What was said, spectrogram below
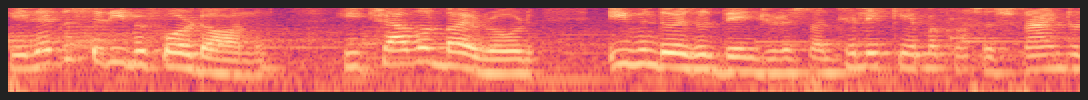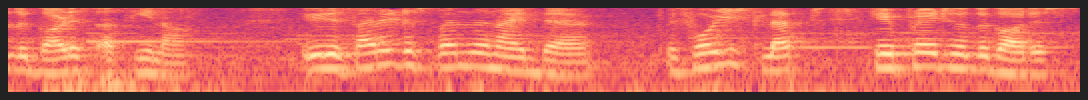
He left the city before dawn. He traveled by road, even though it was dangerous, until he came across a shrine to the goddess Athena. He decided to spend the night there. Before he slept, he prayed to the goddess.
